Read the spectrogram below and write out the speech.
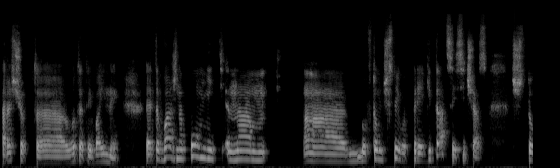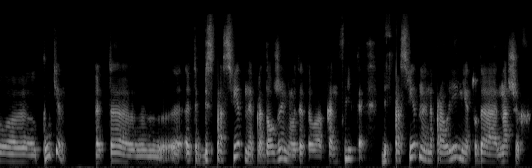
расчет э, вот этой войны. Это важно помнить нам, э, в том числе вот при агитации сейчас, что Путин это, это беспросветное продолжение вот этого конфликта, беспросветное направление туда наших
